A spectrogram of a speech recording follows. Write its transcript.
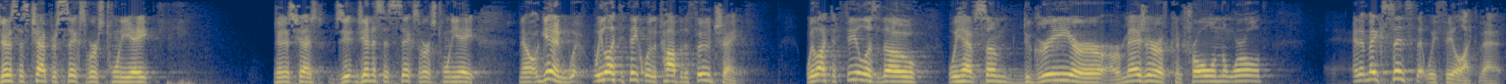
Genesis chapter 6 verse 28. Genesis, Genesis 6 verse 28. Now again, we like to think we're the top of the food chain. We like to feel as though we have some degree or, or measure of control in the world. And it makes sense that we feel like that.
